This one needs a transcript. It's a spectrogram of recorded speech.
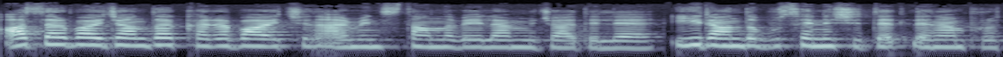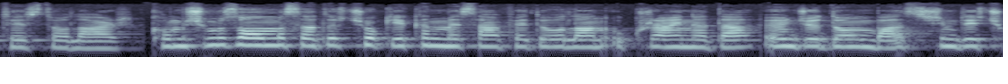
Azerbaycan'da Karabağ için Ermenistan'la verilen mücadele, İran'da bu sene şiddetlenen protestolar, komşumuz olmasa da çok yakın mesafede olan Ukrayna'da önce Donbas, şimdi çok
